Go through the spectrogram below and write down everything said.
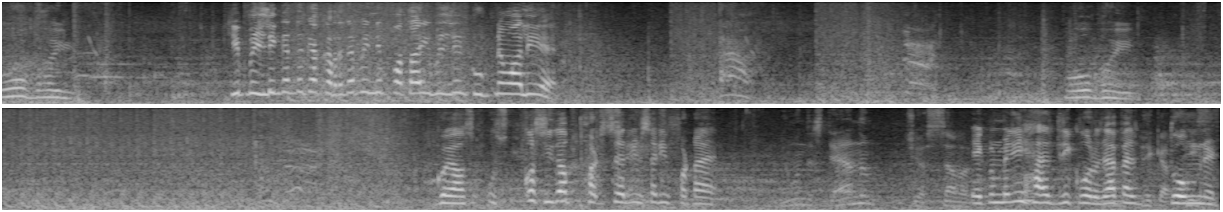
ओ भाई। ये बिल्डिंग के अंदर क्या कर रहे थे अभी नहीं पता है बिल्डिंग टूटने वाली है। ओ भाई। गया उस- उसका सीधा फट शरीर शरीर फटा है। एक मिनट मेरी हेल्थ रिकवर हो जाए पहले दो मिनट।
